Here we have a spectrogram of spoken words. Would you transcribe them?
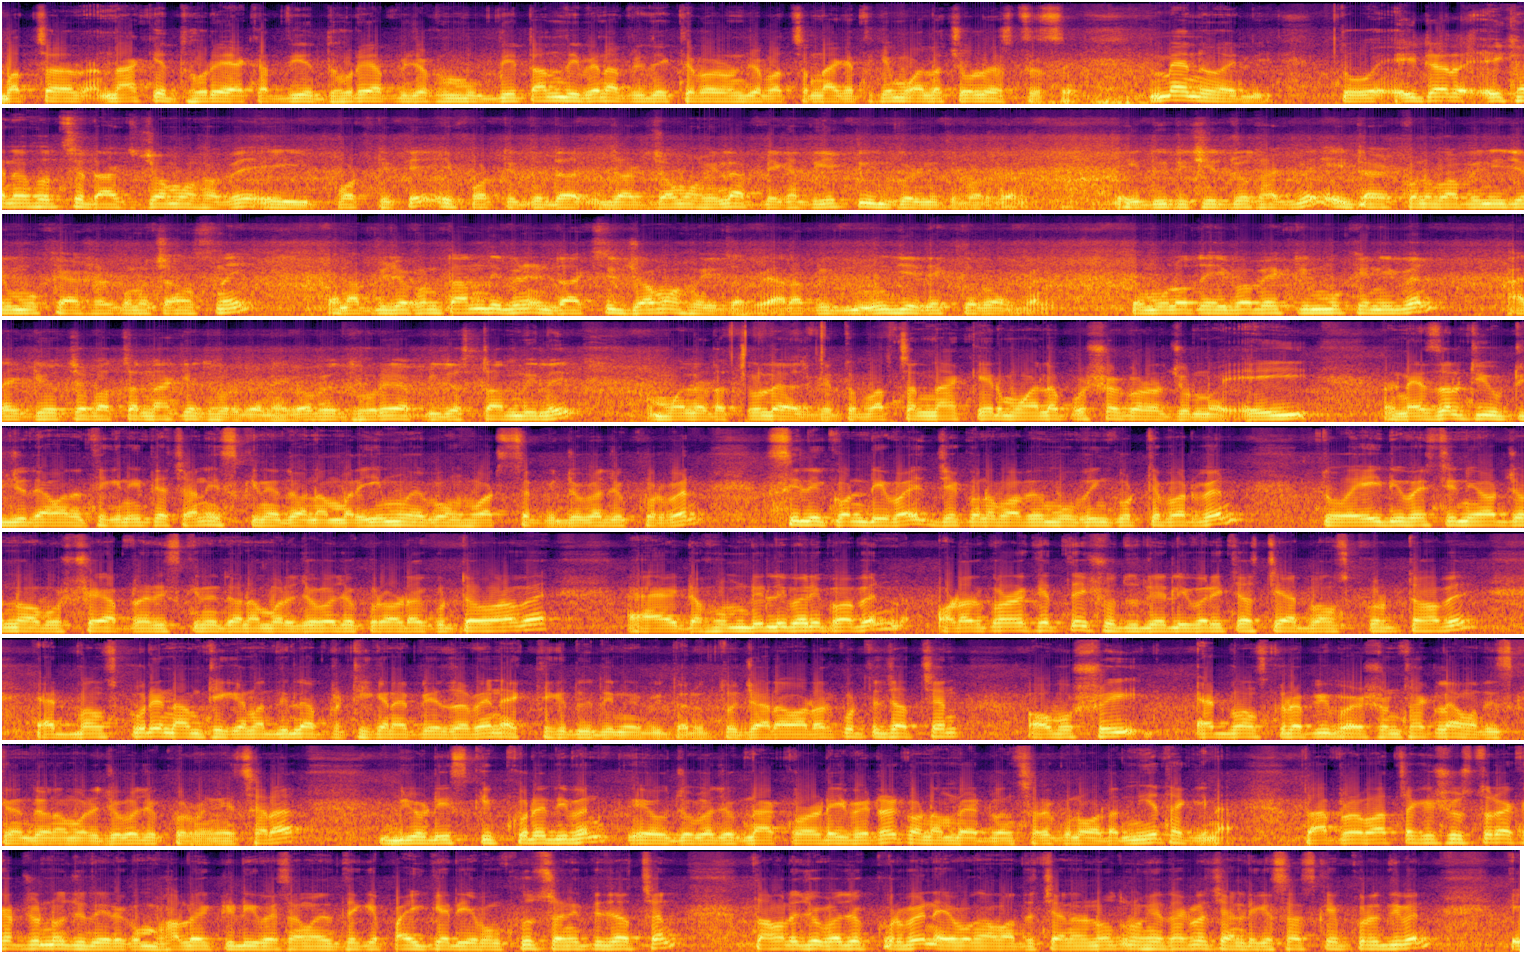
বাচ্চার নাকে ধরে এক হাত দিয়ে ধরে আপনি যখন মুখ দিয়ে টান দিবেন আপনি দেখতে পারবেন যে বাচ্চার নাকে থেকে ময়লা চলে আসতেছে ম্যানুয়ালি তো এইটার এখানে হচ্ছে ডাক জমা হবে এই পটটিতে। এই পটটিতে ডাক জমা হইলে আপনি এখান থেকে ক্লিন করে নিতে পারবেন। এই দুইটি ছিদ্র থাকবে। এটা কোনোভাবে নিজের মুখে আসার কোনো চান্স নেই। কারণ আপনি যখন টান দেবেন ডাকসি জমা হয়ে যাবে। আর আপনি নিজে দেখতে পারবেন। তো মূলত এইভাবে একটি মুখে নেবেন। আরেকটি হচ্ছে বাচ্চার নাকে ধরবেন এইভাবে ধরে আপনি জাস্ট টান দিলেই ময়লাটা চলে আসবে। তো বাচ্চার নাকের ময়লা পরিষ্কার করার জন্য এই নেজাল টিউবটি যদি আমাদের থেকে নিতে চান স্ক্রিনে দেওয়া নাম্বার ইমো এবং হোয়াটসঅ্যাপে যোগাযোগ করবেন। সিলিকন ডিভাইস যে কোনোভাবে মুভিং করতে পারবেন। তো এই ডিভাইসটি নেওয়ার জন্য অবশ্যই আপনার স্ক্রিনে দেওয়া নাম্বারে যোগাযোগ করে অর্ডার করতে হবে। এটা হোম ডেলিভারি পাবেন। অর্ডার করার ক্ষেত্রে শুধু ডেলিভারি চার্জটি অ্যাডভান্স করতে হবে। অ্যাডভান্স করে নাম, ঠিকানা দিলে আপনার ঠিকানায় পেয়ে যাবেন এক থেকে দুই দিনের ভিতরে। তো যারা অর্ডার করতে চাচ্ছেন, অবশ্যই অ্যাডভান্স করা প্রিপারেশন থাকলে আমাদের স্ক্রিনে দেওয়া নাম্বারে যোগাযোগ করবেন। এছাড়া ভিডিওটি স্কিপ করে দিবেন, কেউ যোগাযোগ না করাটাই বেটার কারণ আমরা অ্যাডভান্স ছাড়া কোনো অর্ডার নিয়ে থাকি না। তো আপনার বাচ্চাকে সুস্থ রাখার জন্য যদি এরকম ভালো একটি ডিভাইস আমাদের থেকে পাইকারি এবং খুচরা নিতে যাচ্ছেন, তাহলে যোগাযোগ করবেন এবং আমাদের চ্যানেল নতুন হয়ে থাকলে চ্যানেলটিকে সাবস্ক্রাইব করে দিবেন।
